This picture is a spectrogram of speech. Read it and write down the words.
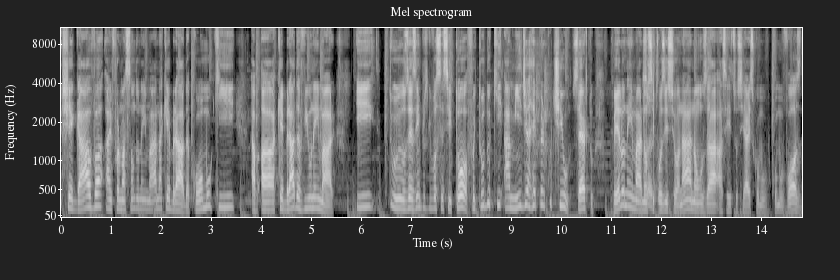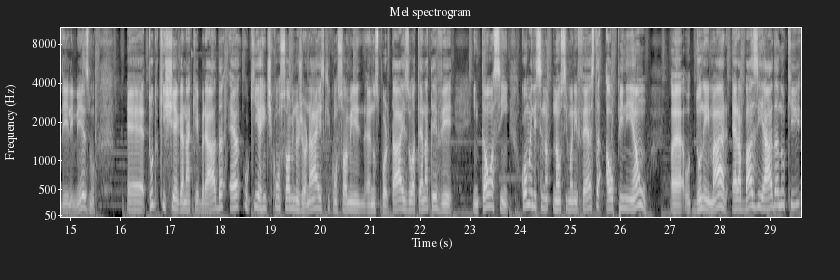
chegava a informação do Neymar na quebrada, como que a, a quebrada viu o Neymar. E os exemplos que você citou foi tudo que a mídia repercutiu, certo? Pelo Neymar não certo. se posicionar, não usar as redes sociais como, como voz dele mesmo, é, tudo que chega na quebrada é o que a gente consome nos jornais, que consome é, nos portais ou até na TV. Então, assim, como ele se não se manifesta, a opinião é, do Neymar era baseada no que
